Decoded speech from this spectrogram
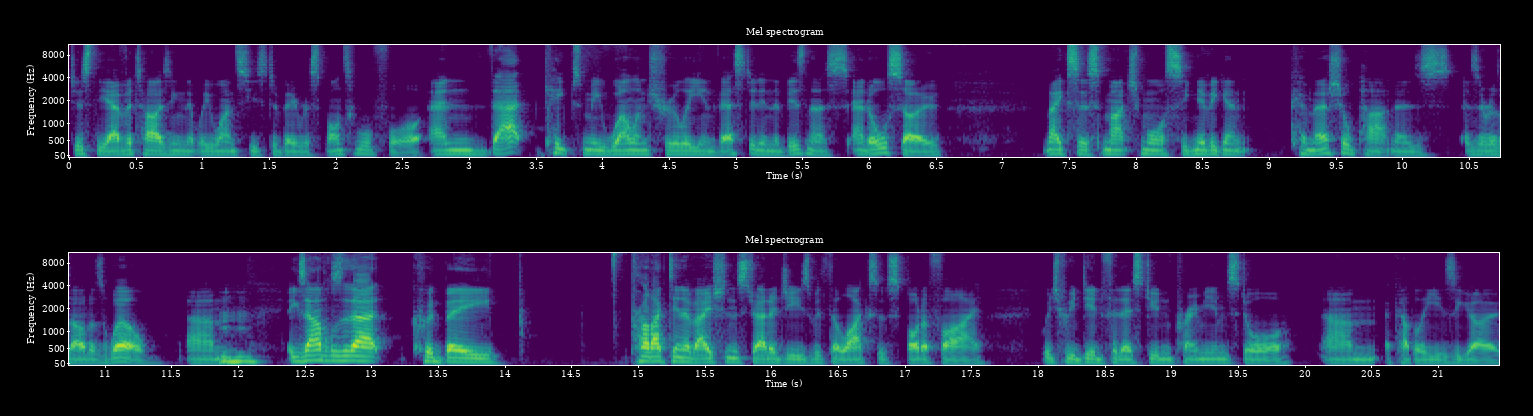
just the advertising that we once used to be responsible for, and that keeps me well and truly invested in the business, and also makes us much more significant commercial partners as a result as well. Um, mm-hmm. Examples of that could be product innovation strategies with the likes of Spotify, which we did for their student premium store um, a couple of years ago.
